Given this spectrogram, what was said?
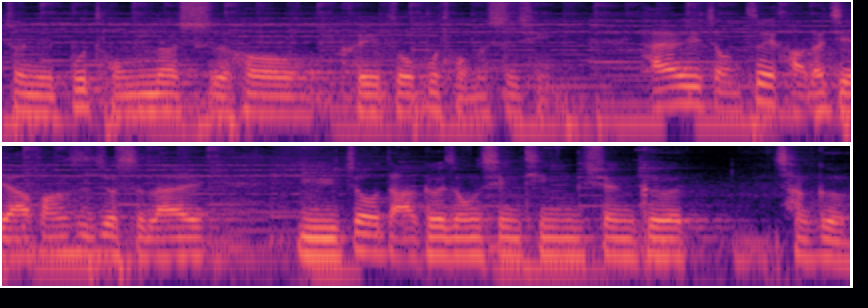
就你不同的时候可以做不同的事情，还有一种最好的解压方式就是来宇宙打歌中心听轩哥唱歌。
